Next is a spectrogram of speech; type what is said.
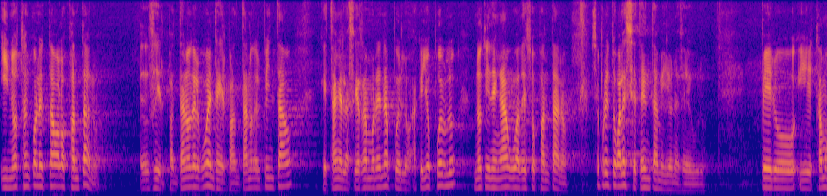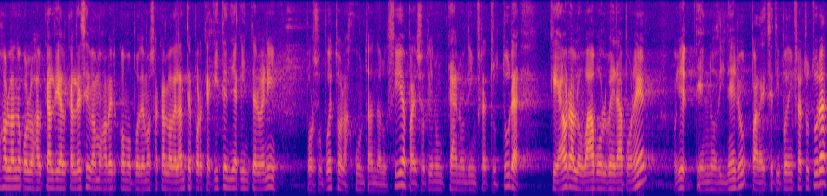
y no están conectados a los pantanos. Es decir, el pantano del Güenes y el pantano del Pintao, que están en la Sierra Morena, pues aquellos pueblos no tienen agua de esos pantanos. Ese proyecto vale 70 millones de euros pero y estamos hablando con los alcaldes y alcaldesas y vamos a ver cómo podemos sacarlo adelante, porque aquí tendría que intervenir, por supuesto, la Junta de Andalucía, para eso tiene un canon de infraestructura que ahora lo va a volver a poner. Oye, tengo dinero para este tipo de infraestructura,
